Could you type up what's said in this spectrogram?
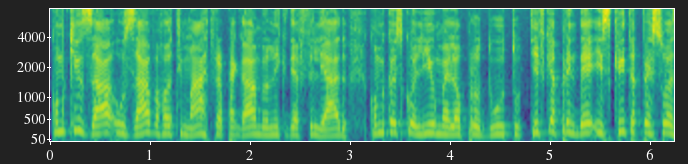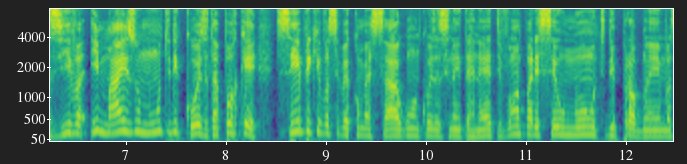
como que usa, usava Hotmart para pegar o meu link de afiliado, como que eu escolhia o melhor produto. Tive que aprender escrita persuasiva e mais um monte de coisa, tá? Porque sempre que você vai começar alguma coisa assim na internet, vão aparecer um monte de problemas,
